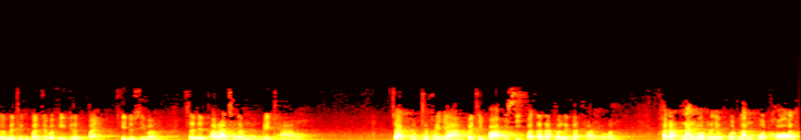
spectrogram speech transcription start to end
เดินไปถึงปัญจวัคคีย์เดือนแปดคิดดูซิว่าเสด็จพระราชดำเนินด้วยเท้า จากพุทธคยาไปที่ป่าอิสิปตนะมฤคทายวัน ขณะนั่งรถเรายังปวดหลังปวดคอกันท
